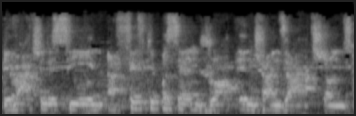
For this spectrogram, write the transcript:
they've actually seen a 50% drop in transactions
